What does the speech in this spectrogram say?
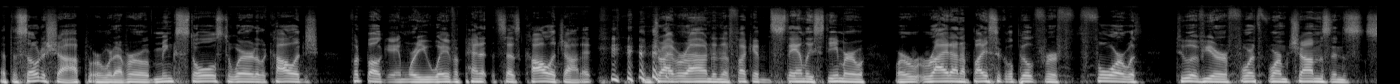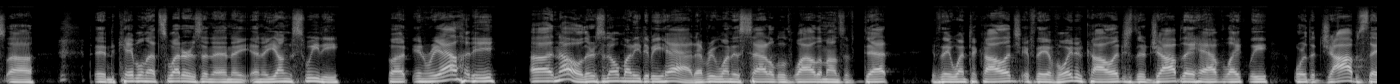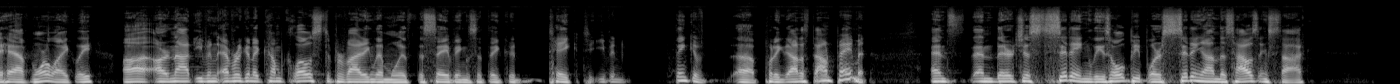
at the soda shop or whatever, or mink stoles to wear to the college football game where you wave a pennant that says college on it and drive around in a fucking Stanley steamer or ride on a bicycle built for four with two of your fourth form chums in, uh, in cable net sweaters and, and, a, and a young sweetie. But in reality, uh, no, there's no money to be had. Everyone is saddled with wild amounts of debt. If they went to college, if they avoided college, the job they have likely, or the jobs they have more likely, uh, are not even ever going to come close to providing them with the savings that they could take to even think of uh, putting down a down payment. And and they're just sitting. These old people are sitting on this housing stock,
